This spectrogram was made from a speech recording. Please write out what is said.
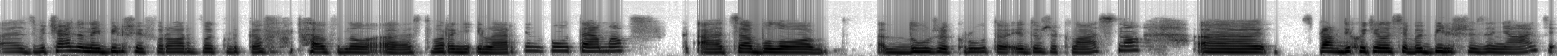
Е, Звичайно, найбільший фурор викликав, напевно, е, створення і-лернінгу тема. Е, Це було дуже круто і дуже класно. Справді хотілося б більше занять.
